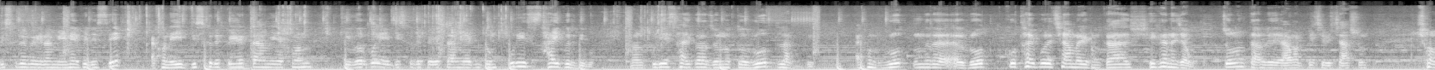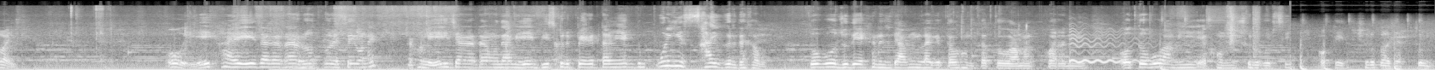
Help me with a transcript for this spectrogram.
বিস্কুটের প্যাকেট আমি এনে ফেলেছি। এখন এই বিস্কুটের প্যাকেটটা আমি এখন কি করব এই বিস্কুটের প্যাকেটটা আমি একদম পুড়িয়ে ছাই করে দিব। কারণ পুড়িয়ে ছাই করার জন্য তো রোদ লাগবে। এখন রোদ রোদ কোথায় পড়েছে আমরা এখানকার, সেখানে যাব। চলুন তাহলে আমার পিছিয়ে পিছিয়ে আসুন সবাই। ও এইখানে এই জায়গাটা রোদ পড়েছে অনেক। এখন এই জায়গাটার মধ্যে আমি এই বিস্কুটের প্যাকেটটা আমি একদম পুড়িয়ে ছাই করে দেখাবো। তবুও যদি এখানে যদি আগুন লাগে তখন তা আমার করার নেই। ও, তবুও আমি এখন শুরু করছি। ওকে, শুরু করা যাক, চলুন।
